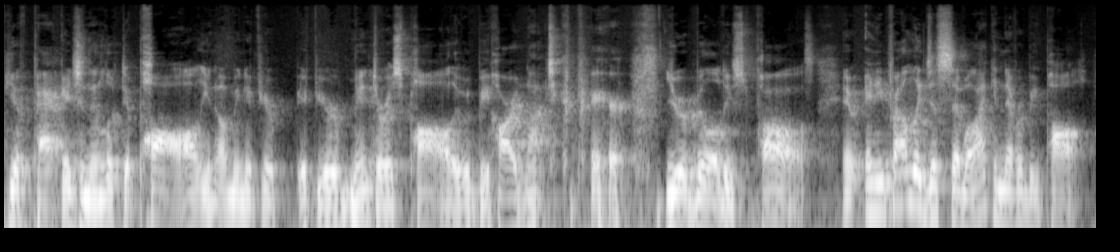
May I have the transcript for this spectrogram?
gift package and then looked at Paul, you know, I mean, if your if your mentor is Paul, it would be hard not to compare your abilities to Paul's. And, and he probably just said, "Well, I can never be Paul."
